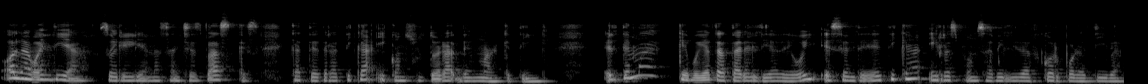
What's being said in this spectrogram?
Hola, buen día. Soy Liliana Sánchez Vázquez, catedrática y consultora de marketing. El tema que voy a tratar el día de hoy es el de ética y responsabilidad corporativa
